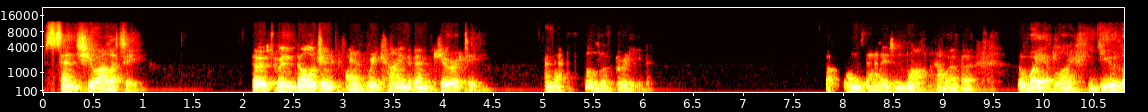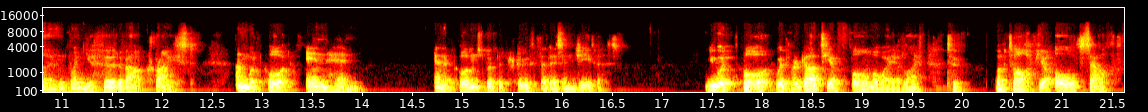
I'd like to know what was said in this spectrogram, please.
sensuality, so as to indulge in every kind of impurity, and they're full of greed. But that is not, however, the way of life you learned when you heard about Christ and were taught in Him in accordance with the truth that is in Jesus. You were taught, with regard to your former way of life, to put off your old self,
